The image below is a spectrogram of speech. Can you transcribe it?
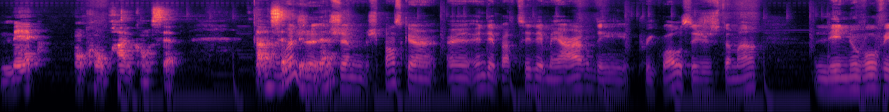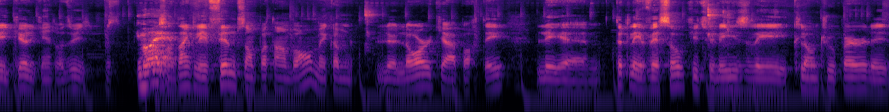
mais on comprend le concept. Dans cette Moi, je, je pense qu'une des parties les meilleures des prequels, c'est justement les nouveaux véhicules qu'ils introduisent. On Ouais. s'entend que les films sont pas tant bons, mais comme le lore qu'il a apporté, les, euh, tous les vaisseaux qui utilisent les clone troopers, les-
